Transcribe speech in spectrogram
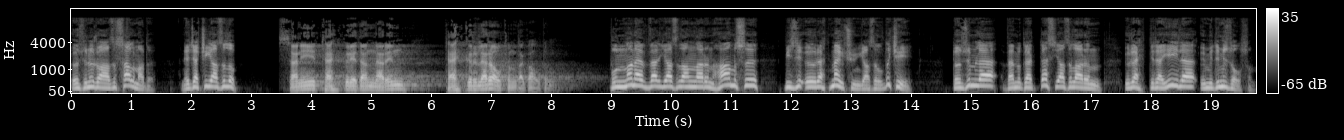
özünü razı salmadı. Necə ki yazılıb. Səni təhqir edənlərin təhqirləri altında qaldım. Bundan əvvəl yazılanların hamısı bizi öyrətmək üçün yazıldı ki, dözümlə və müqəddəs yazıların ürək dirəyi ilə ümidimiz olsun.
